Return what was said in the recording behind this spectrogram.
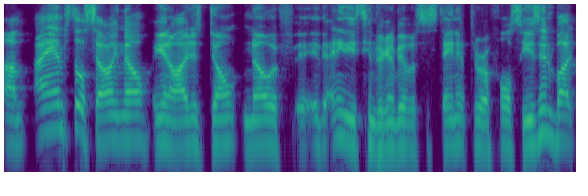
Um, I am still selling though. You know, I just don't know if, if any of these teams are going to be able to sustain it through a full season. But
